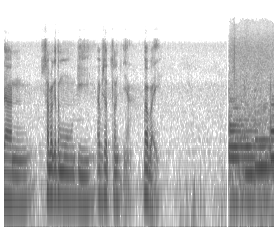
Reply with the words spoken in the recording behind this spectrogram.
dan sampai ketemu di episode selanjutnya. Bye bye.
